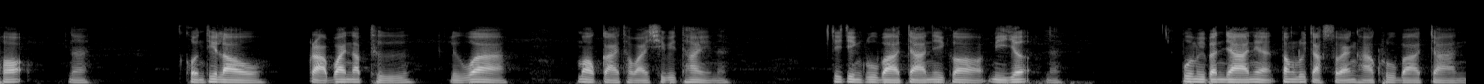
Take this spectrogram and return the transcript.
พาะนะคนที่เรากราบไหว้นับถือ หรือว่ามอบกายถวายชีวิตให้นะจริงๆครูบาอาจารย์นี่ก็มีเยอะนะผู้มีปัญญาเนี่ยต้องรู้จักแสวงหาครูบาอาจารย์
